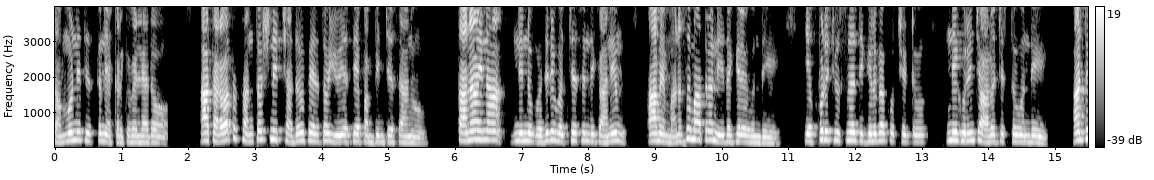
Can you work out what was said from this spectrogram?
తమ్ముడిని తీసుకుని ఎక్కడికి వెళ్ళేదో. ఆ తర్వాత సంతోష్ని చదువు పేరుతో యుఎస్ఏ పంపించేశాను. తన అయినా నిన్ను వదిలి వచ్చేసింది కానీ ఆమె మనసు మాత్రం నీ దగ్గరే ఉంది. ఎప్పుడు చూసినా దిగులుగా కూర్చుంటూ నీ గురించి ఆలోచిస్తూ ఉంది అంటూ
